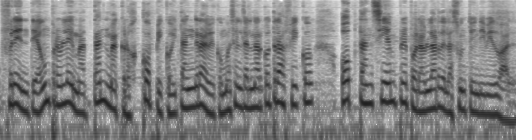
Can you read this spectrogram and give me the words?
frente a un problema tan macroscópico y tan grave como es el del narcotráfico, optan siempre por hablar del asunto individual.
